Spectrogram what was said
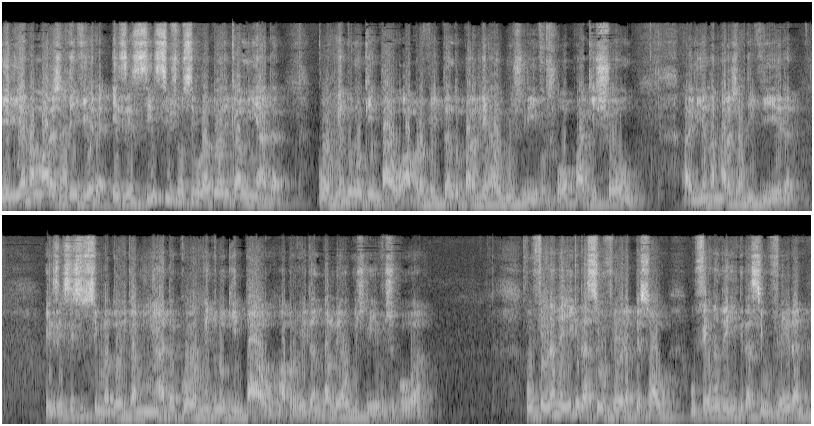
Eliana Mara Jardim Vieira, exercícios no simulador de caminhada, correndo no quintal, aproveitando para ler alguns livros. Opa, que show! A Eliana Mara Jardim Vieira, exercício no simulador de caminhada, correndo no quintal, aproveitando para ler alguns livros. Boa! O Fernando Henrique da Silveira, pessoal, o Fernando Henrique da Silveira,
